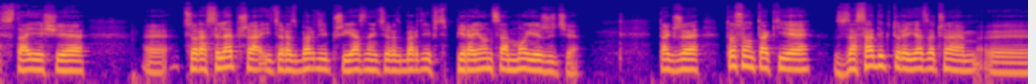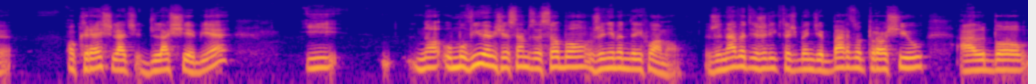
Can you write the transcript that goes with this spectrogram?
staje się e, coraz lepsza i coraz bardziej przyjazna i coraz bardziej wspierająca moje życie. Także to są takie zasady, które ja zacząłem y, określać dla siebie i no, umówiłem się sam ze sobą, że nie będę ich łamał że nawet jeżeli ktoś będzie bardzo prosił albo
